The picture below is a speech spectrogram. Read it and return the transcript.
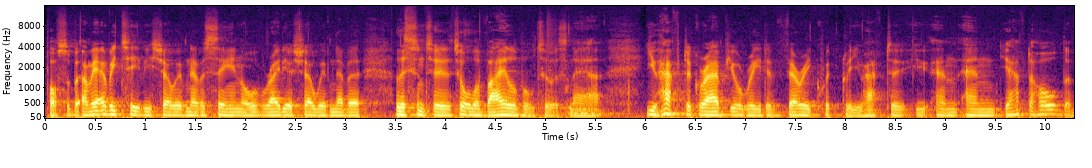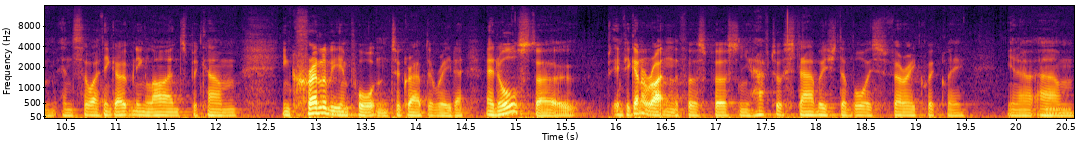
possible, I mean, every TV show we've never seen or radio show we've never listened to, it's all available to us now. You have to grab your reader very quickly. You have to, you, and, and you have to hold them. And so I think opening lines become incredibly important to grab the reader. And also, if you're going to write in the first person, you have to establish the voice very quickly. You know, um,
